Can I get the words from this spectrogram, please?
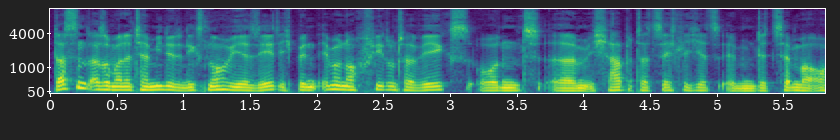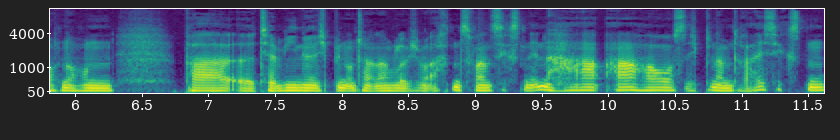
Das sind also meine Termine der nächsten Woche. Wie ihr seht, ich bin immer noch viel unterwegs und ähm, ich habe tatsächlich jetzt im Dezember auch noch ein paar äh, Termine. Ich bin unter anderem, glaube ich, am 28. in Haarhaus. Ich bin am 30. bin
